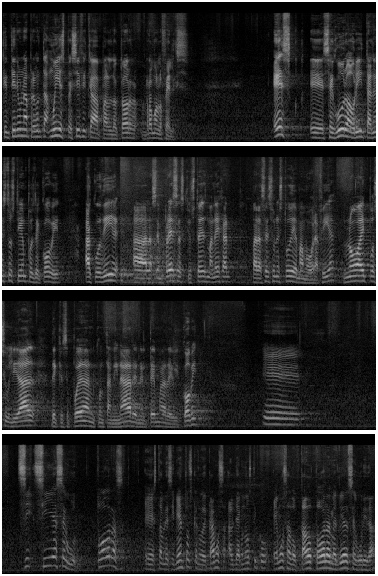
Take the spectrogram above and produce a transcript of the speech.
quien tiene una pregunta muy específica para el doctor Rómulo Félix. ¿Es eh, seguro ahorita, en estos tiempos de COVID, acudir a las empresas que ustedes manejan para hacerse un estudio de mamografía? ¿No hay posibilidad de que se puedan contaminar en el tema del COVID? Eh, sí, sí es seguro. Todos los eh, establecimientos que nos dedicamos al diagnóstico hemos adoptado todas las medidas de seguridad,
